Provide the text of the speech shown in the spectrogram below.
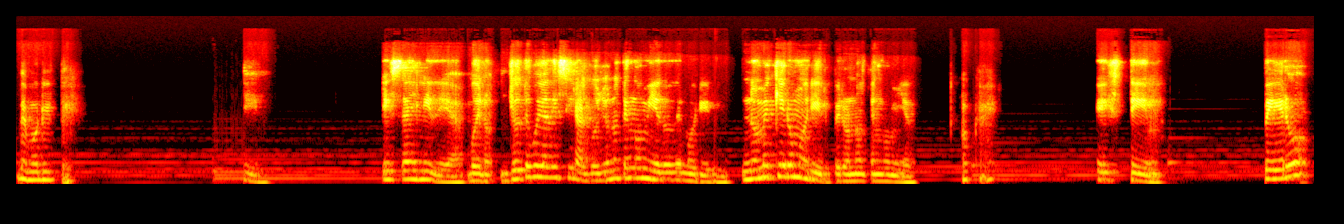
de morirte. Sí, esa es la idea. Bueno, yo te voy a decir algo, yo no tengo miedo de morir. No me quiero morir, pero no tengo miedo. Ok. Este, pero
